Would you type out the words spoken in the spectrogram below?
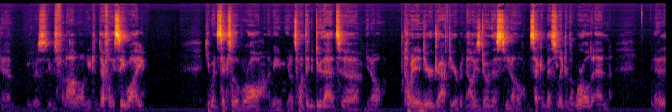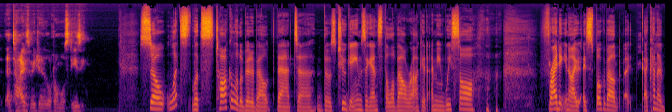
yeah, he was he was phenomenal, and you can definitely see why he went sixth overall. I mean, you know, it's one thing to do that, uh, you know, coming into your draft year, but now he's doing this, you know, second best league in the world, and uh, at times making it look almost easy. So let's let's talk a little bit about that uh, those two games against the Laval Rocket. I mean, we saw Friday. You know, I, I spoke about I, I kind of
